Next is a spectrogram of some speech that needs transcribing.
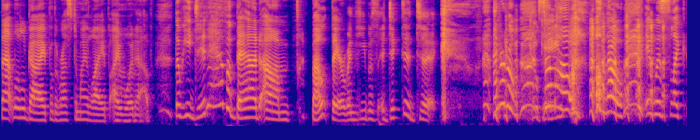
that little guy for the rest of my life, I would Uh-huh. have. Though he did have a bad um, bout there when he was addicted to. I don't know. Somehow, well, no, it was like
